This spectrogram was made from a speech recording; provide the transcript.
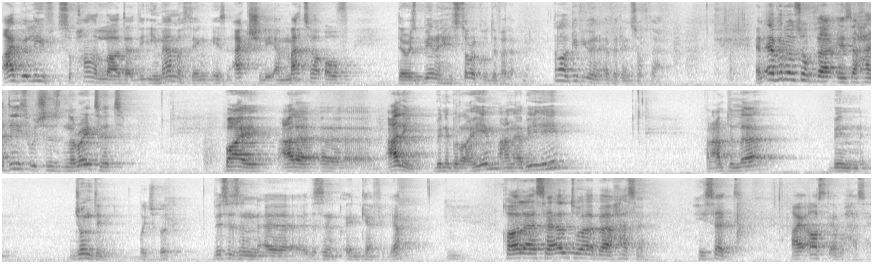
I believe, subhanAllah, that the imamah thing is actually a matter of there has been a historical development. And I'll give you an evidence of that. An evidence of that is a hadith which is narrated by uh, Ali bin Ibrahim an Abihi and Abdullah bin Jundin. Which book? This is in uh, this is in, in Kafi, yeah. قال سألت أبا حسن. He said, I asked Abu Hassan,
